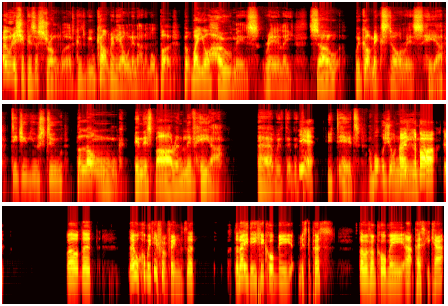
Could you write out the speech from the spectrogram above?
ownership is a strong word because we can't really own an animal, but but where your home is really. So we've got mixed stories here. Did you used to belong in this bar and live here? Uh, with the, with the- Yeah, you did. And what was your name? I lived in the bar. Well, the they all call me different things. The the lady she called me Mister Puss. Some of them called me that pesky cat.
